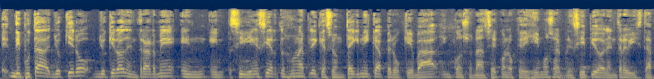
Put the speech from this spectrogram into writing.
Eh, diputada, yo quiero, yo quiero adentrarme en, si bien es cierto, es una aplicación técnica, pero que va en consonancia con lo que dijimos al principio de la entrevista.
